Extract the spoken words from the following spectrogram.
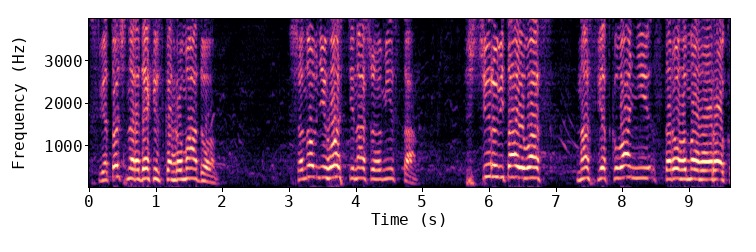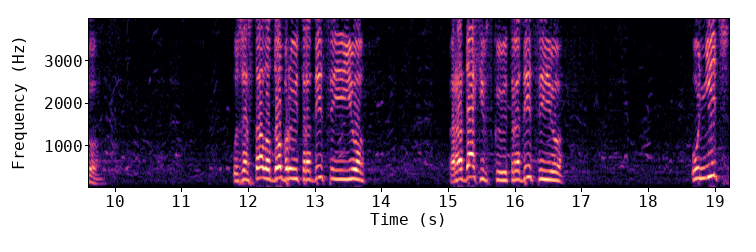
святочна Радехівська громада, шановні гості нашого міста, щиро вітаю вас на святкуванні Старого Нового року. Уже стало доброю традицією, радехівською традицією у ніч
